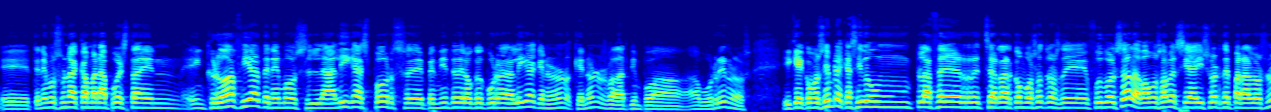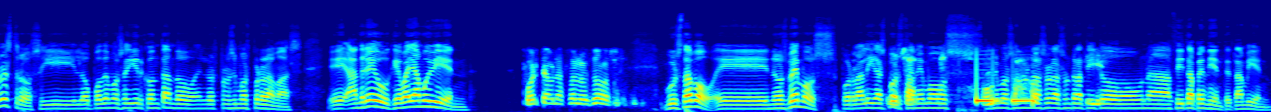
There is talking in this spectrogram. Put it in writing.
eh, tenemos una cámara puesta en, en, Croacia, tenemos la Liga Sports eh, pendiente de lo que ocurre en la Liga, que no, que no nos va a dar tiempo a, a, aburrirnos. Y que, como siempre, que ha sido un placer charlar con vosotros de Fútbol Sala. Vamos a ver si hay suerte para los nuestros y lo podemos seguir contando en los próximos programas. Eh, Andreu, que vaya muy bien. Fuerte abrazo a los dos. Gustavo, nos vemos por la Liga Sports. Tenemos, tenemos en unas horas un ratito una cita pendiente también.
